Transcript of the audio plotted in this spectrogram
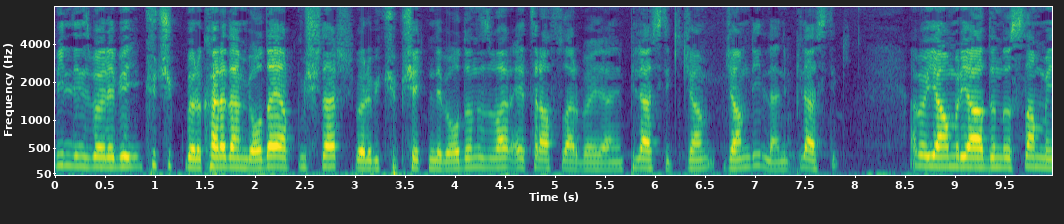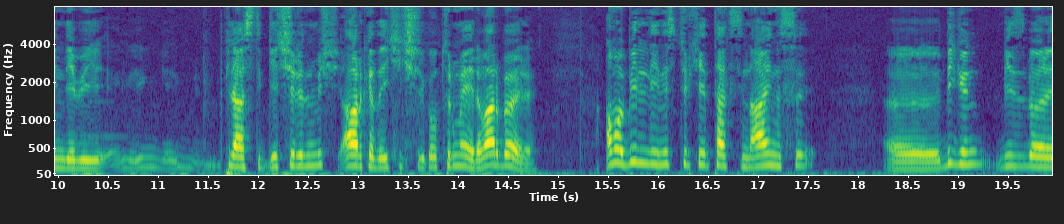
bildiğiniz böyle bir küçük böyle kareden bir oda yapmışlar. Böyle bir küp şeklinde bir odanız var. Etraflar böyle yani plastik cam cam değil de hani plastik. Ha böyle yağmur yağdığında ıslanmayın diye bir e, plastik geçirilmiş. Arkada iki kişilik oturma yeri var böyle. Ama bildiğiniz Türkiye taksinin aynısı. Ee, bir gün biz böyle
